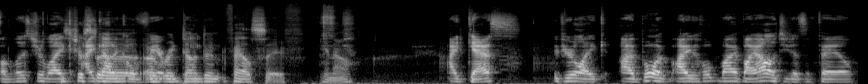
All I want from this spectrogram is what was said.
unless you're like I gotta a, go a very deep. redundant failsafe, you know? I guess if you're like, I boy, I hope my biology doesn't fail.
